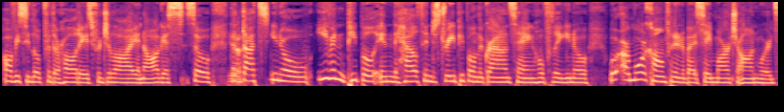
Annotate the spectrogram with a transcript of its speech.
obviously look for their holidays for July and August. So that yeah. that's, you know, even people in the health industry, people on the ground saying, hopefully, you know, are more confident about, say, March onwards.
